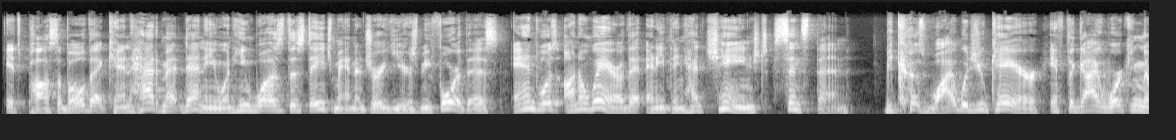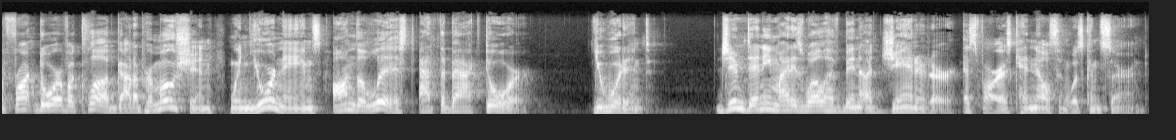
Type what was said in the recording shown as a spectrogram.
It's possible that Ken had met Denny when he was the stage manager years before this and was unaware that anything had changed since then. Because why would you care if the guy working the front door of a club got a promotion when your name's on the list at the back door? You wouldn't. Jim Denny might as well have been a janitor as far as Ken Nelson was concerned.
